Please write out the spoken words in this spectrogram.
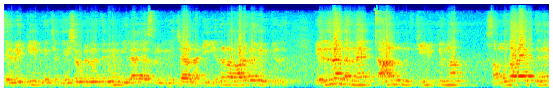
സിനിമയ്ക്ക് മികച്ച ദേശീയോദ്ഗ്രഹത്തിന് മീരാജാസ്ത്രി മികച്ച നടി എന്നുള്ള അവാർഡുകളൊക്കെ കിട്ടിയത്. എല്ലാം തന്നെ താൻ ജീവിക്കുന്ന സമുദായത്തിലെ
